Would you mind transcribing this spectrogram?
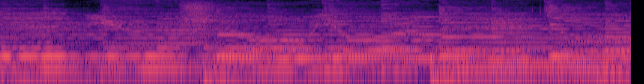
when you show your little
